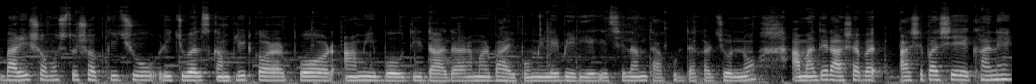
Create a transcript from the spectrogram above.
বাড়ির সমস্ত সব কিছু রিচুয়ালস কমপ্লিট করার পর আমি, বৌদি, দাদা আর আমার ভাইপো মিলে বেরিয়ে গেছিলাম ঠাকুর দেখার জন্য। আমাদের আশাপা- আশেপাশে এখানে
